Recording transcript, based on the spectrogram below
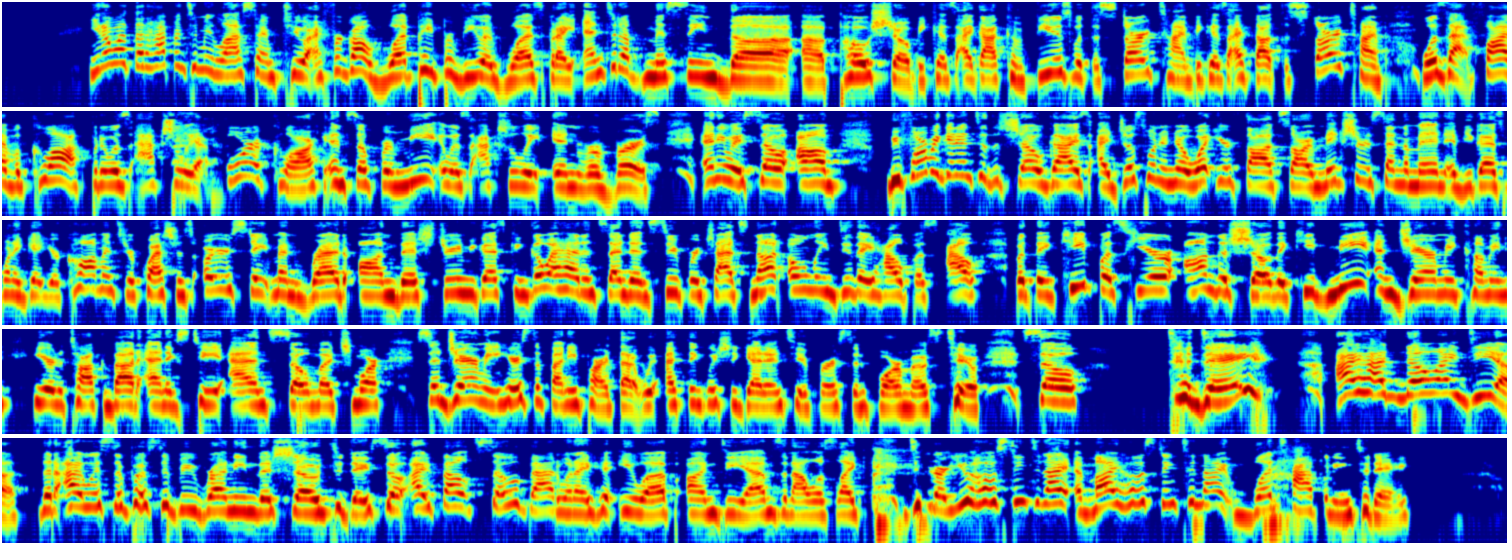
You know what? That happened to me last time too. I forgot what pay per view it was, but I ended up missing the uh, post show because I got confused with the start time because I thought the start time was at five o'clock, but it was actually at four o'clock. And so for me, it was actually in reverse. Anyway, so um, before we get into the show, guys, I just want to know what your thoughts are. Make sure to send them in if you guys want to get your comments, your questions, or your statement read on this stream. You guys can go ahead and send in super chats. Not only do they help us out, but they keep us here on the show. They keep me and Jeremy coming here here to talk about NXT and so much more. So, Jeremy, here's the funny part that we, I think we should get into first and foremost, too. So, today, I had no idea that I was supposed to be running the show today. So I felt so bad when I hit you up on DMs and I was like, dude, are you hosting tonight? Am I hosting tonight? What's happening today?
